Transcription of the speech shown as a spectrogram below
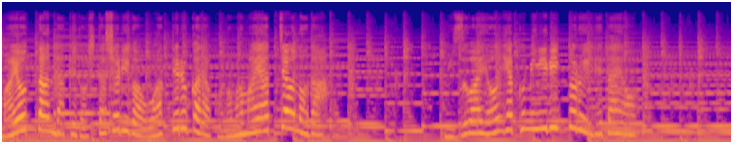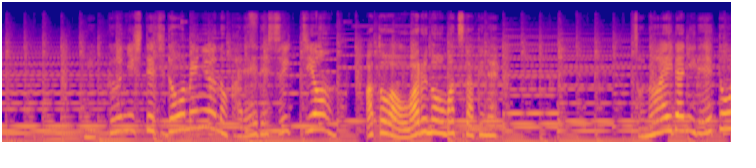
迷ったんだけど下処理が終わってるからこのままやっちゃうのだ。水は 400ml 入れたよ。密封にして自動メニューのカレーでスイッチオン。あとは終わるのを待つだけね。その間に冷凍野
